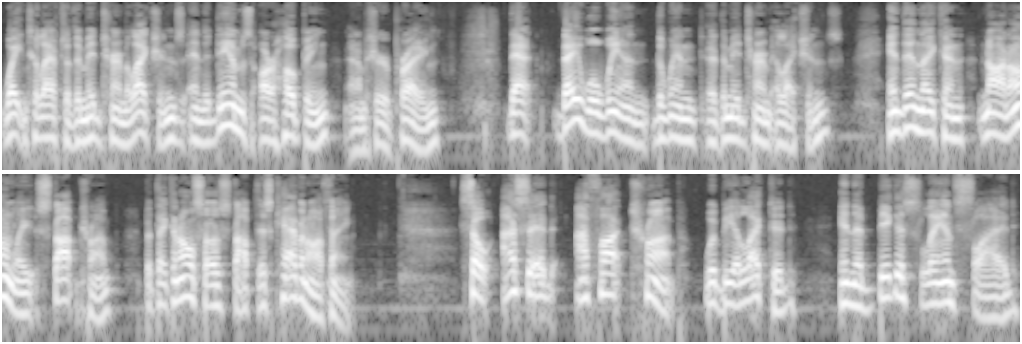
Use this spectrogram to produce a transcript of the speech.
wait until after the midterm elections, and the Dems are hoping, and I'm sure praying, that they will win the win uh, the midterm elections, and then they can not only stop Trump, but they can also stop this Kavanaugh thing. So I said I thought Trump would be elected in the biggest landslide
